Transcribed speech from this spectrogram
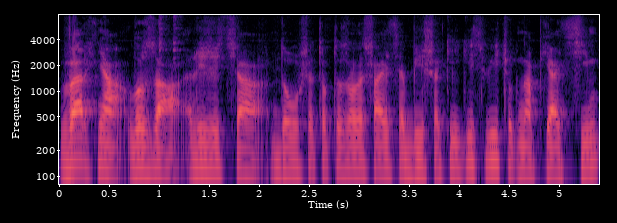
Верхня лоза ріжеться довше, тобто залишається більша кількість вічок на 5-7,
